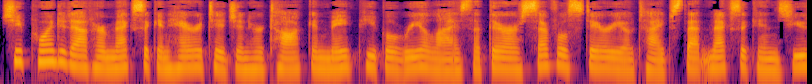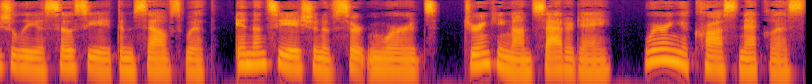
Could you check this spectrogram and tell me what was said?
She pointed out her Mexican heritage in her talk and made people realize that there are several stereotypes that Mexicans usually associate themselves with enunciation of certain words, drinking on Saturday, wearing a cross necklace,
